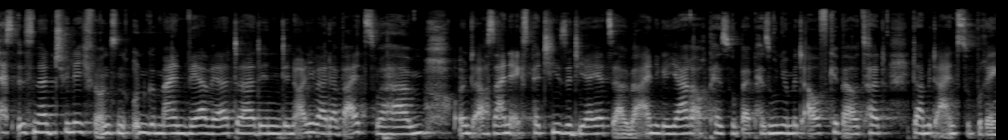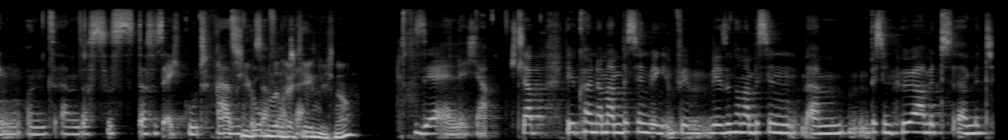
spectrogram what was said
Das ist natürlich für uns ein ungemein Mehrwert, da den, den Oliver dabei zu haben und auch seine Expertise, die er jetzt ja über einige Jahre auch bei Personio mit aufgebaut hat, damit einzubringen. Und ähm, das, ist, das ist echt gut. Also Zielgruppen sind recht ähnlich, ne? Sehr ähnlich, ja. Ich glaube, wir können noch mal ein bisschen, wir, wir sind noch mal ein bisschen, ähm, ein bisschen höher mit, äh, mit,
